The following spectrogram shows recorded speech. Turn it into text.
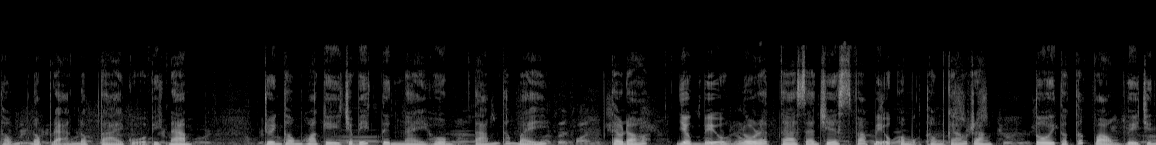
thống độc đảng độc tài của Việt Nam. Truyền thông Hoa Kỳ cho biết tin này hôm 8 tháng 7. Theo đó, dân biểu Loretta Sanchez phát biểu qua một thông cáo rằng tôi thật thất vọng vì chính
